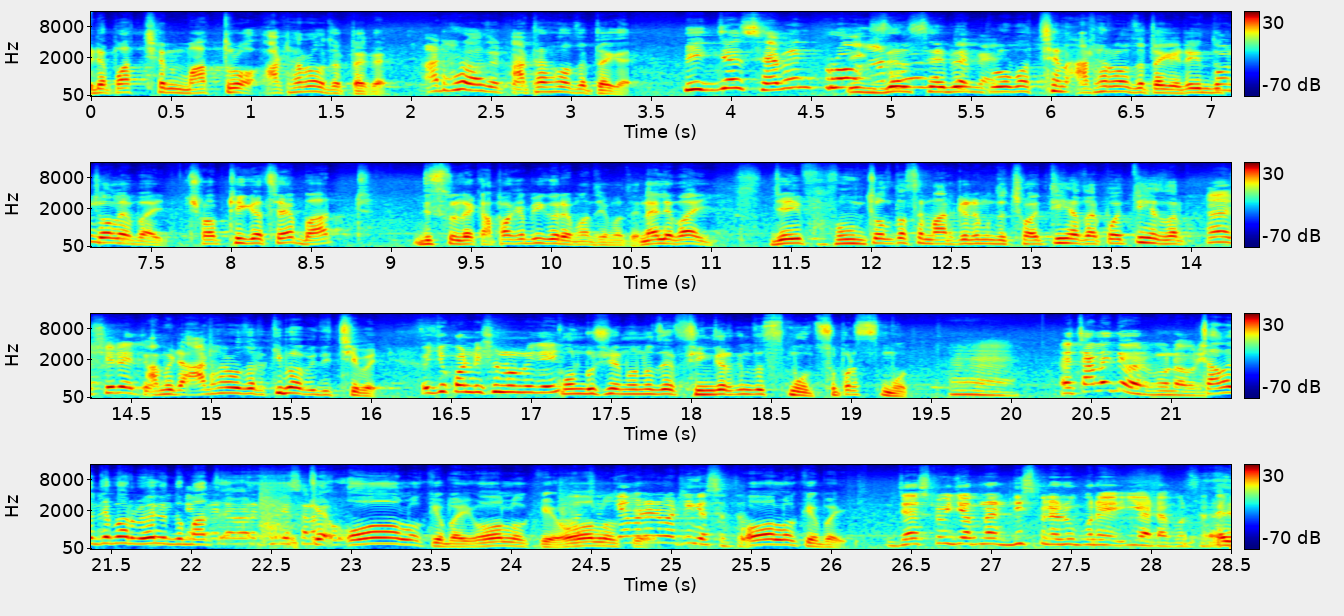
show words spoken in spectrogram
এটা পাচ্ছেন মাত্র আঠারো হাজার টাকায়। আঠারো হাজার আঠারো হাজার টাকায়। পিক্সেল 7 প্রো পিক্সেল 7 প্রো পাচ্ছেন আঠারো হাজার টাকা এটা কিন্তু চলে ভাই সব ঠিক আছে বাট ডিসপ্লেটা কাপাকাপি করে মাঝে মাঝে। নাইলে ভাই যেই ফোন চলতেছে মার্কেটের মধ্যে ছয়ত্রিশ হাজার পঁয়ত্রিশ হাজার হ্যাঁ সেটাই তো। আমি এটা আঠারো হাজার কীভাবে দিচ্ছি ভাই? ওই যে কন্ডিশন অনুযায়ী। কন্ডিশন অনুযায়ী ফিঙ্গার কিন্তু স্মুথ সুপার স্মুথ হ্যাঁ। এ, চালাইতে পারবে মোটামুটি। চালাতে পারবে কিন্তু আছে না? অল ওকে ভাই all okay all okay. Camera ঠিক আছে তো? অল ওকে ভাই। জাস্ট ওই যে আপনার ডিসপ্লের উপরে ইয়াটা করছে এই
